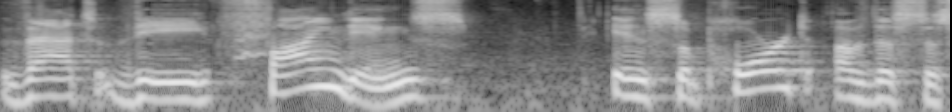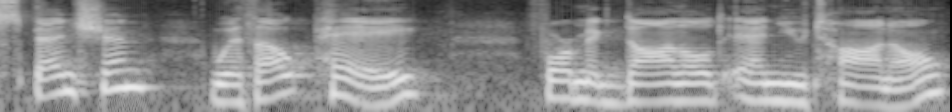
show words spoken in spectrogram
that the findings in support of the suspension without pay for MacDonald and Utano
